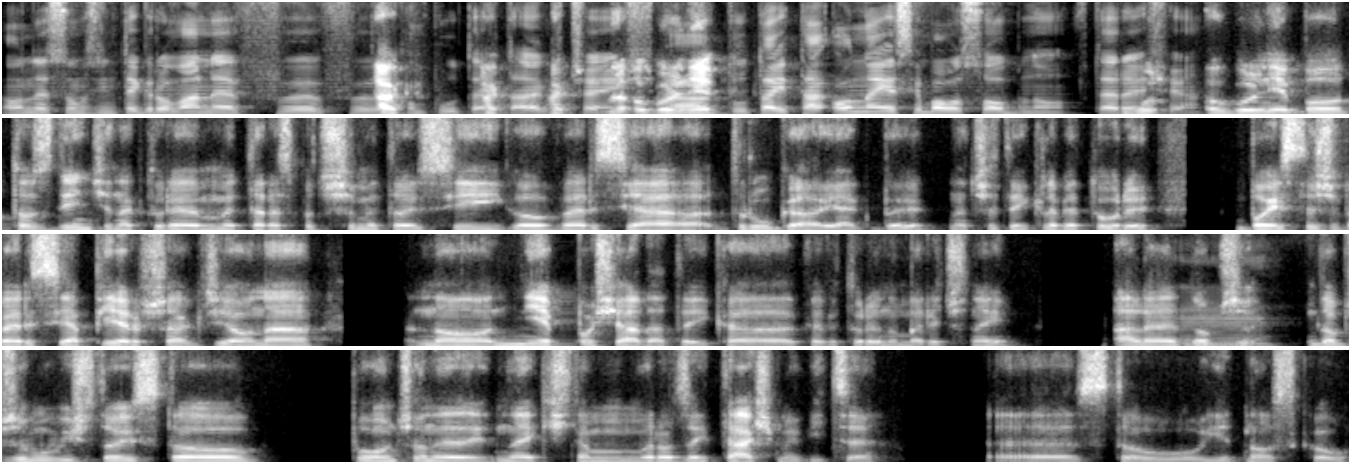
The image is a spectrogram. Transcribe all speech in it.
one są zintegrowane w, w Tak, komputer, tak, tak? tak. No Część. ogólnie- A tutaj ta, ona jest chyba osobno w Teresie. Ogólnie, bo to zdjęcie, na które my teraz patrzymy, to jest jego wersja druga jakby, znaczy tej klawiatury, bo jest też wersja pierwsza, gdzie ona no nie posiada tej klawiatury numerycznej, ale dobrze, Mhm. dobrze mówisz, to jest to połączone na jakiś tam rodzaj taśmy, widzę, z tą jednostką.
